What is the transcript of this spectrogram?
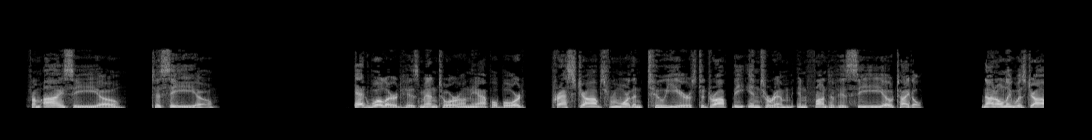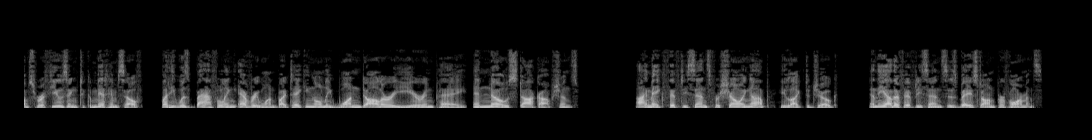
From iCEO to CEO. Ed Woolard, his mentor on the Apple board, pressed Jobs for more than two years to drop the interim in front of his CEO title. Not only was Jobs refusing to commit himself, but he was baffling everyone by taking only one dollar a year in pay and no stock options. I make 50 cents for showing up, he liked to joke, and the other 50 cents is based on performance.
